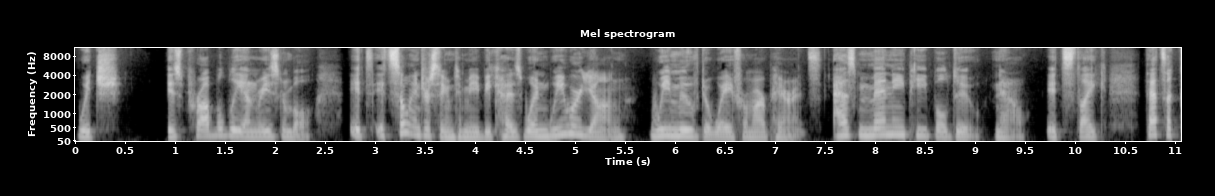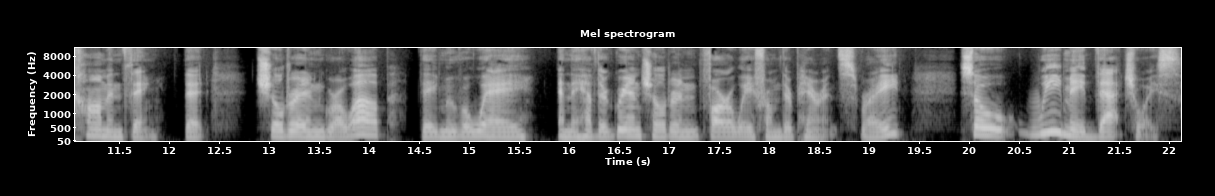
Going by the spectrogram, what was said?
which is probably unreasonable. It's it's so interesting to me because when we were young, we moved away from our parents, as many people do now. It's like that's a common thing that children grow up, they move away, and they have their grandchildren far away from their parents, right? So we made that choice.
